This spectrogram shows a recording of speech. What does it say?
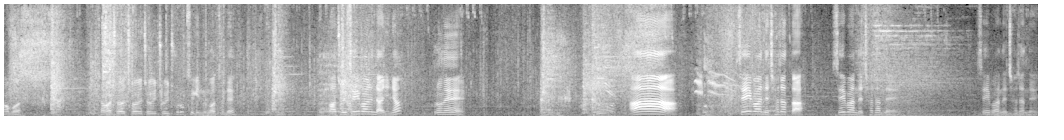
잠깐만. 잠깐만, 저, 저, 저기, 저기 초록색 있는 것 같은데? 아, 저기 세이브하는 데 아니냐? 그러네. 아! 세이브하는 데 찾았다. 세이브하는 데 찾았네. 세이브하는 데 찾았네.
